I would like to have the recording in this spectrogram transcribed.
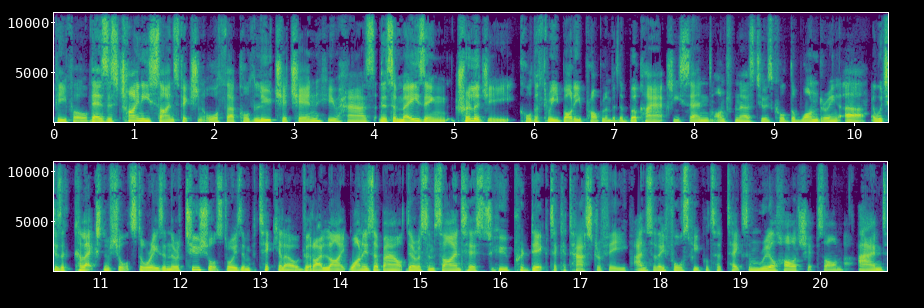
people. There's this Chinese science fiction author called Liu Cixin who has this amazing trilogy called The Three Body Problem. But the book I actually send entrepreneurs to is called The Wandering Earth, which is a collection of short stories. And there are two short stories in particular that I like. One is about there are some scientists who predict a catastrophe, and so they force people to take some real hardships on. And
